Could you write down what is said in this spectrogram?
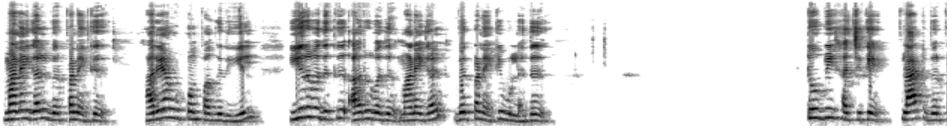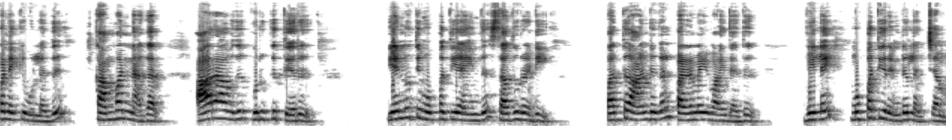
மனைகள் விற்பனைக்கு அரியாங்குப்பம் பகுதியில் இருபதுக்கு அறுபது மனைகள் விற்பனைக்கு உள்ளது. டூ பிஹெச்கே பிளாட் விற்பனைக்கு உள்ளது. கம்பன் நகர் ஆறாவது குறுக்கு தெரு எண்ணூற்றி முப்பத்தி ஐந்து சதுரடி. பத்து ஆண்டுகள் பழமை வாய்ந்தது. விலை முப்பத்தி ரெண்டு லட்சம்.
